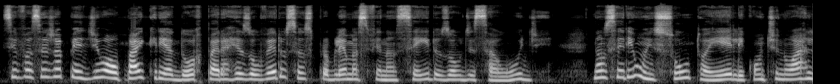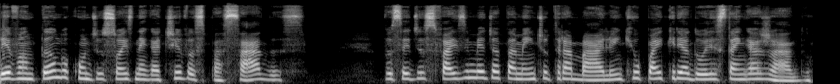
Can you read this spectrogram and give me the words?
Se você já pediu ao Pai Criador para resolver os seus problemas financeiros ou de saúde, não seria um insulto a ele continuar levantando condições negativas passadas? Você desfaz imediatamente o trabalho em que o Pai Criador está engajado.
